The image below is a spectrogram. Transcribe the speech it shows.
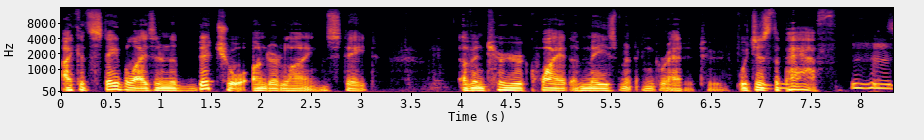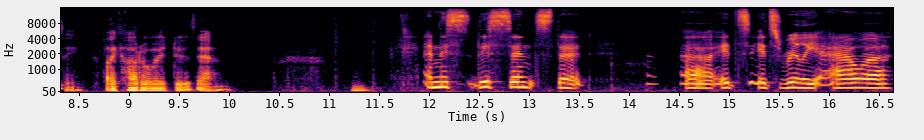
I could stabilize an habitual underlying state of interior quiet amazement and gratitude, which is the mm-hmm. path? Mm-hmm. See? Like, how do I do that? and this this sense that uh, it's it's really our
